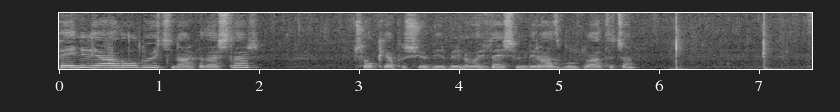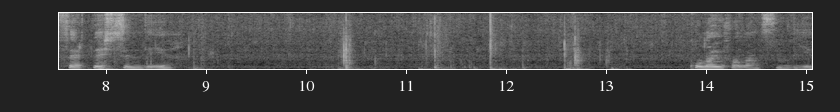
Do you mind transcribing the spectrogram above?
Peynir yağlı olduğu için arkadaşlar çok yapışıyor birbirine. O yüzden şimdi biraz buzluğa atacağım. Sertleşsin diye. Kolay ufalansın diye.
